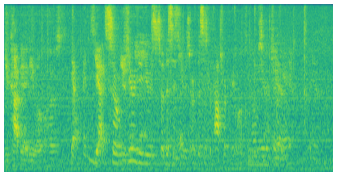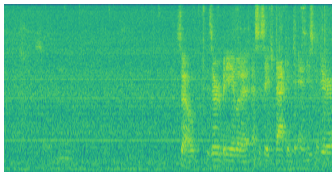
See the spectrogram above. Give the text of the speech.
Did you copy ID localhost? Yeah, Yeah, so User. here you use, so this is user, this is the password for your local user. Yeah. So is everybody able to SSH back into Andy's computer?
